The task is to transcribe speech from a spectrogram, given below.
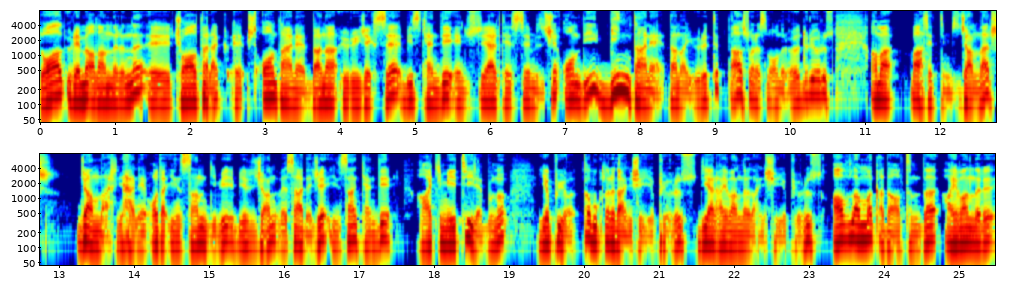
doğal üreme alanlarını e, çoğaltarak e, işte 10 tane dana üreyecekse biz kendi endüstriyel testlerimiz için 10 değil 1000 tane danayı üretip daha sonrasında onları öldürüyoruz. Ama bahsettiğimiz canlar canlar. Yani o da insan gibi bir can ve sadece insan kendi hakimiyetiyle bunu yapıyor. Tavuklara da aynı şeyi yapıyoruz. Diğer hayvanlara da aynı şeyi yapıyoruz. Avlanmak adı altında hayvanları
